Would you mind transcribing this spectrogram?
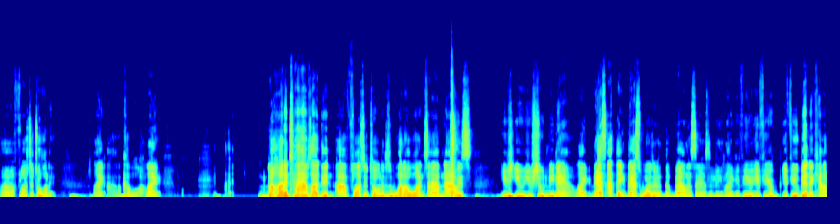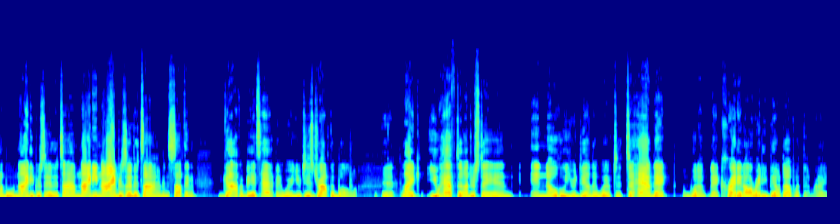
uh, flush the toilet. Like, uh, come on, like the hundred times I didn't I flushed the toilet is one on one time. Now it's you you you shooting me down. Like that's I think that's where the, the balance has to be. Like if mm-hmm. you if you if you've been accountable ninety percent of the time, ninety nine percent of the time, and something God forbids happen where you just drop the ball. Yeah. Like you have to understand and know who you're dealing with to, to have that what uh, that credit already built up with them, right?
